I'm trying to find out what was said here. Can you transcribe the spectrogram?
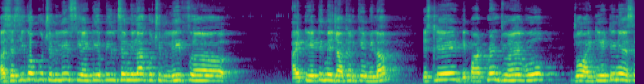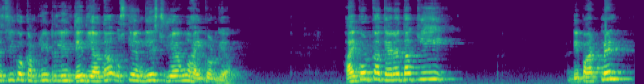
एसएससी को कुछ रिलीफ सीआईटी अपील से मिला, कुछ रिलीफ आईटीएटी में जाकर के मिला। इसलिए डिपार्टमेंट जो है वो, जो आईटीएटी ने एसएससी को कंप्लीट रिलीफ दे दिया था, उसके अंगेंस्ट जो है वो हाईकोर्ट गया। हाईकोर्ट का कहना था कि डिपार्टमेंट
